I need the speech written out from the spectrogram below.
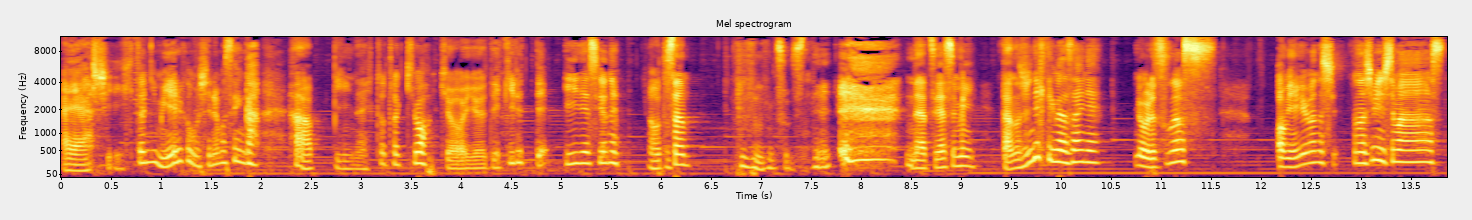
怪しい人に見えるかもしれませんがハッピーなひとときを共有できるっていいですよね。青戸さん。そうですね。夏休み楽しんできてくださいね。ありがとうございます。お土産話楽しみにしてます。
